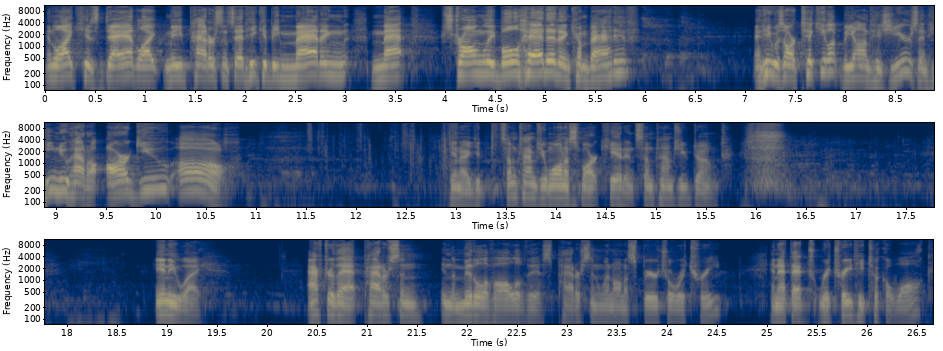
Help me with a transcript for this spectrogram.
And like his dad, like me, Patterson said, he could be madding, mat, strongly bullheaded and combative. And he was articulate beyond his years and he knew how to argue. Oh. You know, you, sometimes you want a smart kid and sometimes you don't. Anyway, after that, Patterson, in the middle of all of this, Patterson went on a spiritual retreat. And at that retreat, he took a walk.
